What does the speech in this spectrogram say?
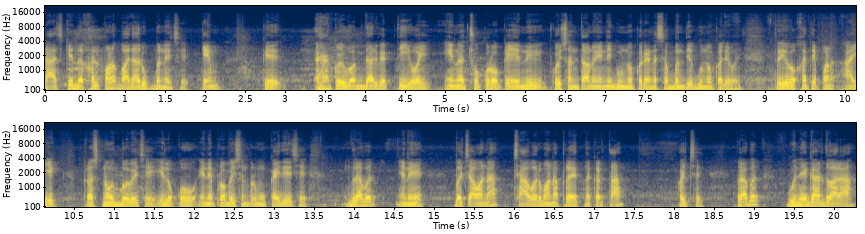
રાજકીય દખલ પણ બાધારૂપ બને છે. કેમ કે કોઈ વગદાર વ્યક્તિ હોય, એનો છોકરો કે એની કોઈ સંતાનો એને ગુનો કરે એના સંબંધીય ગુનો કર્યો હોય, તો એ વખતે પણ આ એક પ્રશ્ન ઉદ્ભવે છે. એ લોકો એને પ્રોબેશન પર મુકાઈ દે છે. બરાબર? એને બચાવવાના, છાવરવાના પ્રયત્ન કરતા હોય છે. બરાબર? ગુનેગાર દ્વારા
